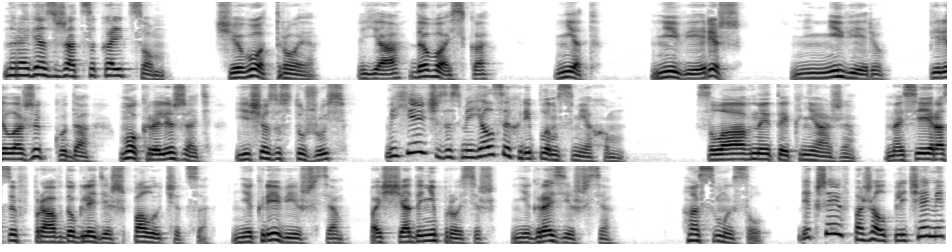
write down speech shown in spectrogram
норовя сжаться кольцом. «Чего трое? Я да Васька. Нет, «Не веришь?» Н «Не верю. Переложи куда, мокро лежать, еще застужусь». Михеич засмеялся хриплым смехом. «Славный ты, княже. На сей раз и вправду, глядишь, получится. Не кривишься, пощады не просишь, не грозишься». «А смысл?» Бекшеев пожал плечами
